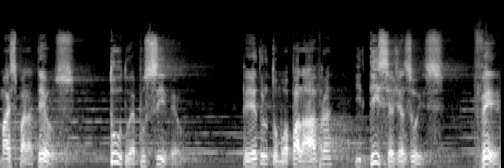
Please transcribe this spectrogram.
mas para Deus tudo é possível. Pedro tomou a palavra e disse a Jesus: Vê,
